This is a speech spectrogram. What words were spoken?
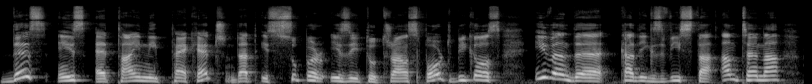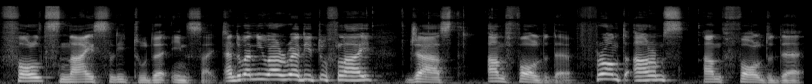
This is a tiny package that is super easy to transport because even the Caddx Vista antenna folds nicely to the inside. And when you are ready to fly, just unfold the front arms, unfold the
